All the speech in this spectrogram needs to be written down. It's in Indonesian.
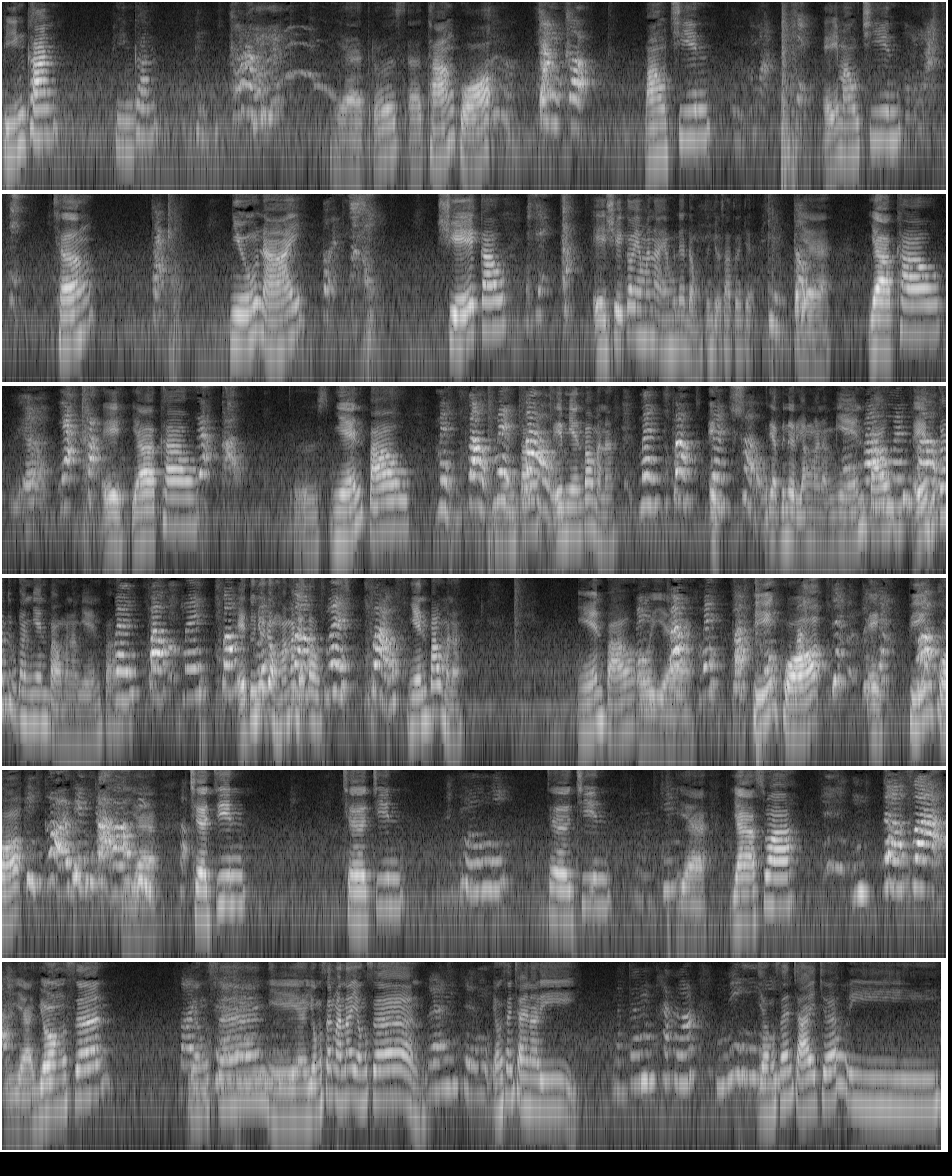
Pingkan. Pingkan. Bintang. Ya, terus uh, tangkuo. Tangkap. Mau chin. Eh, mau chin. Cheng. Niu nai. Xue gao. Eh, xue gao yang mana? Yang benar dong. Tunjuk satu aja. Ya. Ya, ya kau. Eh, ya kau. Ya. Terus mian pao. Menpau, menpau. Eh, mian pao mana? Menpau, Eh, menpau. Lihat bener yang mana? Pao, mian Eh, bukan tuh bukan mian pao mana? Menpau, menpau. Eh, tunjuk dong, Mama nggak tahu. Mian pao mana? Mian pao. Oh iya. Menpau. Ping. Eh, ping kuo. Pingkau, pingkau. 车金，车金，车金，耶，牙刷，牙刷，呀，永生，永生，耶，永生嘛那永生，永生在哪里？永生在这里。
